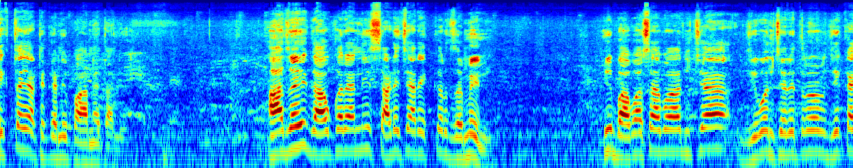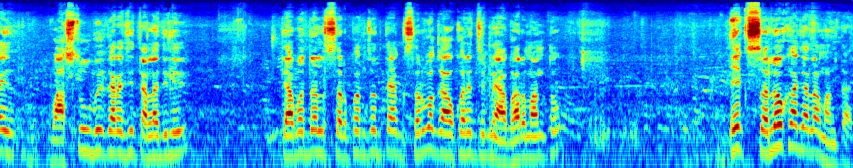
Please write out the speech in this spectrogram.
एकता या ठिकाणी पाहण्यात आली. आजही गावकऱ्यांनी साडेचार एकर जमीन ही बाबासाहेबांच्या जीवनचरित्रावर जे काही वास्तू उभी करायची त्याला दिली. त्याबद्दल सरपंच त्या सर्व गावकऱ्यांचे मी आभार मानतो. एक सलोखा ज्याला म्हणतात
